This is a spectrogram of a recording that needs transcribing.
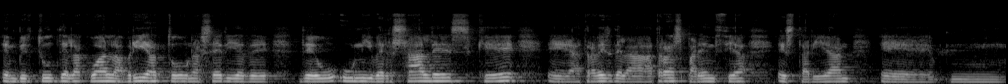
en virtud de la cual habría toda una serie de, universales que eh, a través de la transparencia estarían eh, mm,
